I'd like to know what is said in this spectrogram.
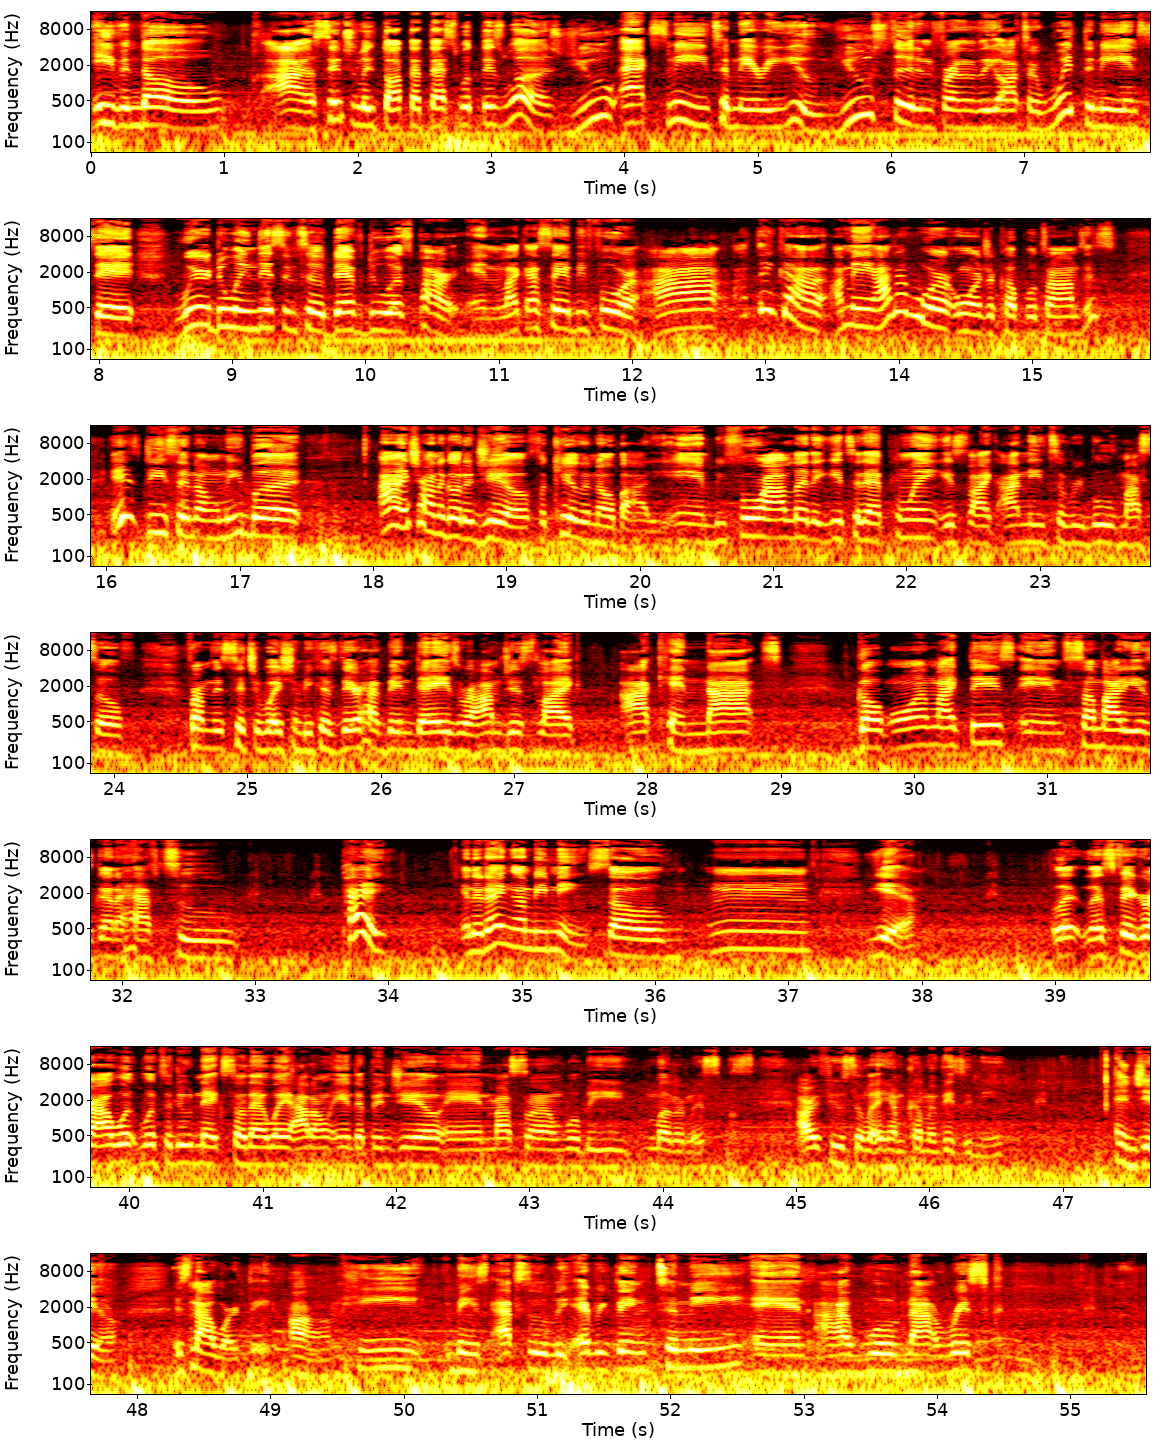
even though I essentially thought that that's what this was. You asked me to marry you. You stood in front of the altar with me and said, "We're doing this until death do us part." And like I said before, I I think I I mean I never wore orange a couple times. It's it's decent on me, but I ain't trying to go to jail for killing nobody. And before I let it get to that point, it's like I need to remove myself from this situation because there have been days where I'm just like I cannot go on like this and somebody is gonna have to pay. And it ain't gonna be me. So mm, yeah. Let, let's figure out what, what to do next so that way i don't end up in jail and my son will be motherless. I refuse to let him come and visit me in jail. It's not worth it. Um, he means absolutely everything to me and i will not risk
